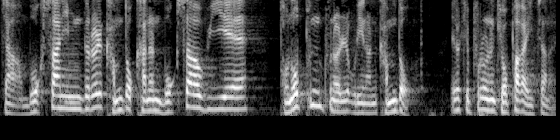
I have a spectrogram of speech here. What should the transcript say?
자, 목사님들을 감독하는 목사 위에 더 높은 분을 우리는 감독. 이렇게 부르는 교파가 있잖아요.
